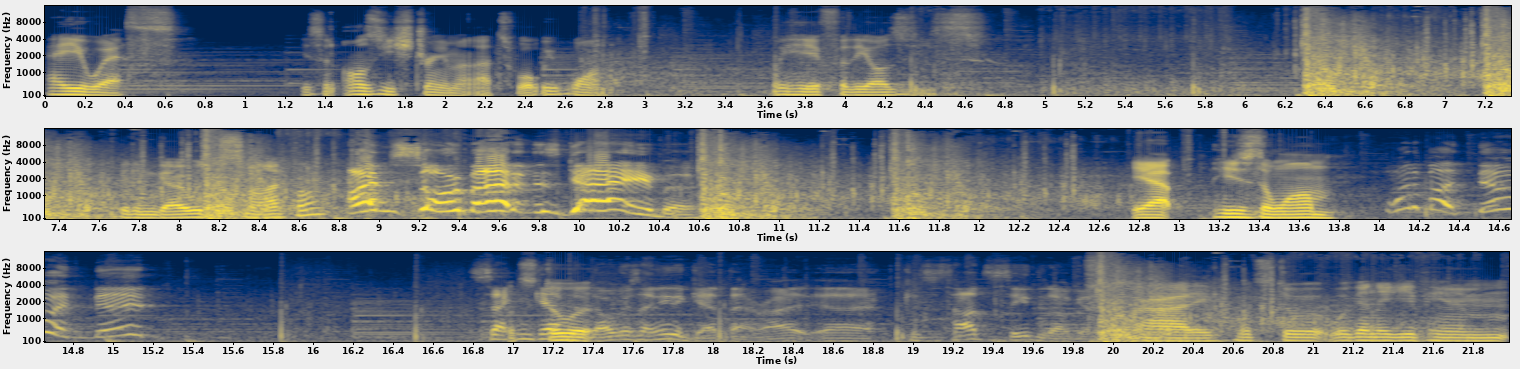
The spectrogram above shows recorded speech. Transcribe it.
AUS. He's an Aussie streamer. That's what we want. We're here for the Aussies. Get him go with the sniper. I'm so bad at this game. Yep, he's the one. What am I doing, dude? Second Let's count do the it. doggers. I need to get that right. Yeah, because it's hard to see the doggers. Alrighty, let's do it. We're gonna give him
